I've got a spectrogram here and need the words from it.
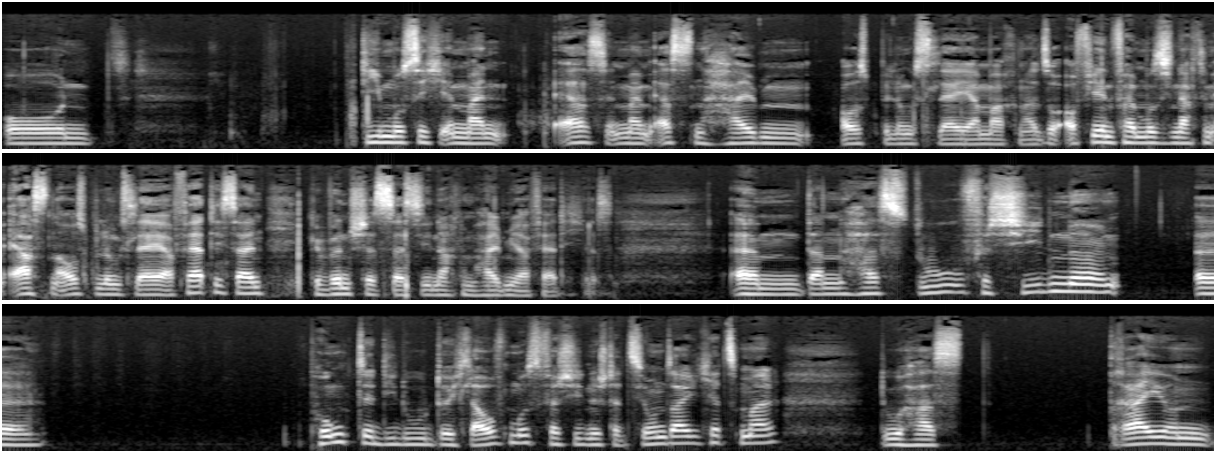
und die muss ich in, mein erst, in meinem ersten halben Ausbildungslehrjahr machen. Also auf jeden Fall muss ich nach dem ersten Ausbildungslehrjahr fertig sein. Gewünscht ist, dass sie nach einem halben Jahr fertig ist. Ähm, dann hast du verschiedene äh, Punkte, die du durchlaufen musst, verschiedene Stationen, sage ich jetzt mal. Du hast 52%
